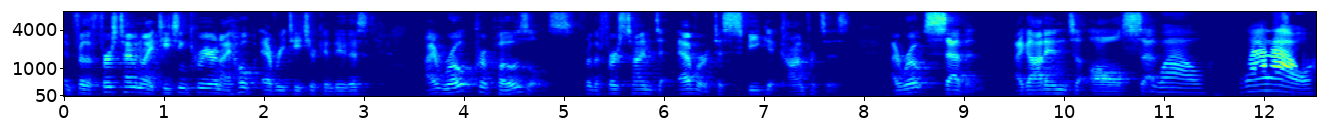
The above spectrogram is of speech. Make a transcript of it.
and for the first time in my teaching career, and I hope every teacher can do this, I wrote proposals for the first time to ever to speak at conferences. I wrote seven. I got into all seven. Wow. Wow.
